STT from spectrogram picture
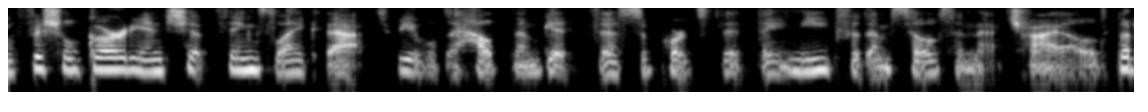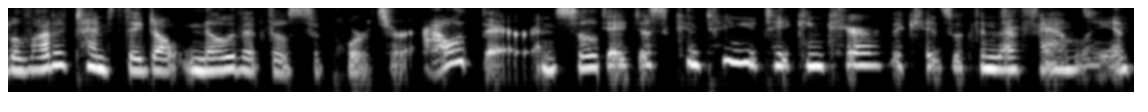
official guardianship, things like that to be able to help them get the supports that they need for themselves and that child. But a lot of times they don't know that those supports are out there. And so they just continue taking care of the kids within their family. And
